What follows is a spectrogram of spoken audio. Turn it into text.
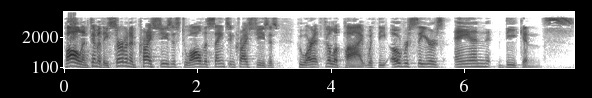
Paul and Timothy, servant of Christ Jesus, to all the saints in Christ Jesus who are at Philippi with the overseers and deacons.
